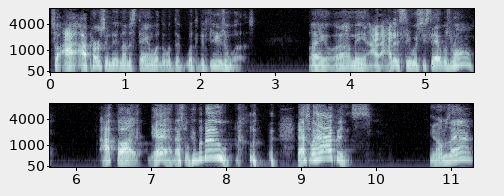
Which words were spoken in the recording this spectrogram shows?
So i, I personally didn't understand what the, what the what the confusion was. Like well i mean I, I didn't see what she said was wrong I thought, yeah, that's what people do. that's what happens. You know what I'm saying?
